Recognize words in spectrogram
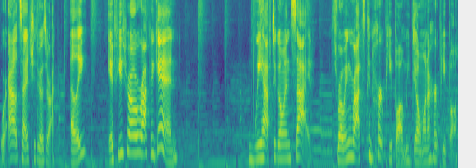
We're outside, she throws a rock. Ellie, if you throw a rock again, we have to go inside. Throwing rocks can hurt people, and we don't want to hurt people.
